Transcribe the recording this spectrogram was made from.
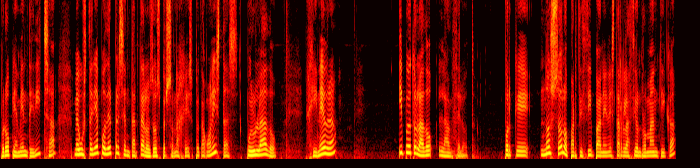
propiamente dicha, me gustaría poder presentarte a los dos personajes protagonistas. Por un lado, Ginebra y por otro lado, Lancelot. Porque no solo participan en esta relación romántica,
